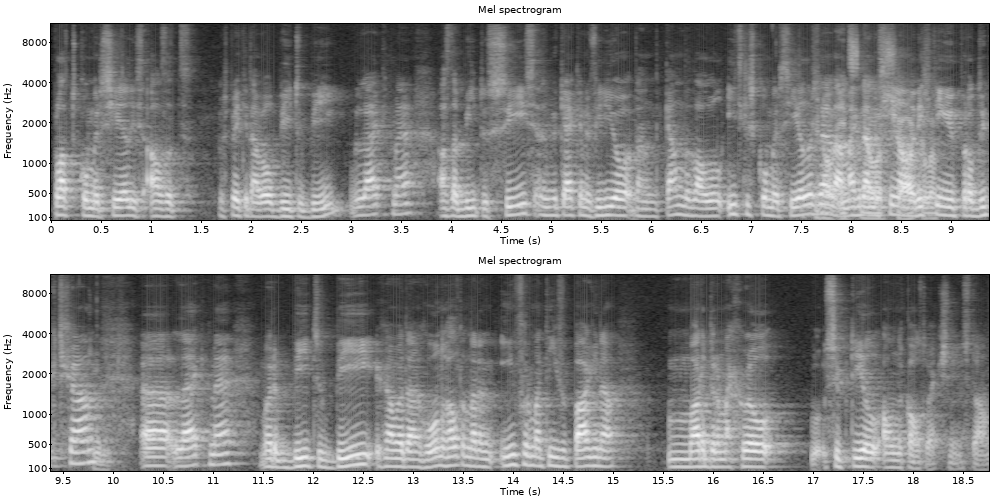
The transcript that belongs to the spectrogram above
plat commercieel is als het we spreken dan wel B2B, lijkt mij. Als dat B2C is en we bekijken een video, dan kan dat al wel iets commerciëler zijn. Dan mag dat misschien al richting je product gaan, uh, lijkt mij. Maar B2B gaan we dan gewoon nog altijd naar een informatieve pagina, maar er mag wel subtiel al een call to action in staan.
